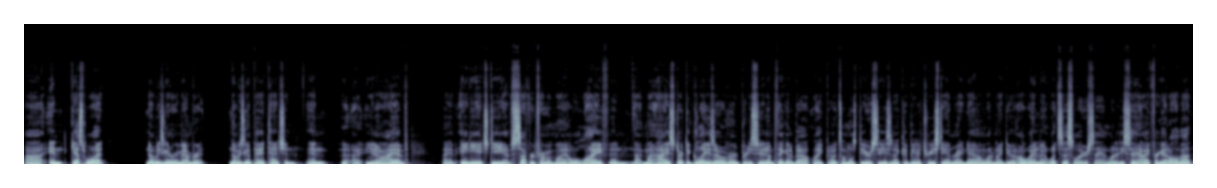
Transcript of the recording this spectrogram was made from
uh, and guess what? Nobody's going to remember it. Nobody's going to pay attention. And uh, you know, I have I have ADHD. I've suffered from it my whole life, and my eyes start to glaze over. And pretty soon, I'm thinking about like, oh, it's almost deer season. I could be in a tree stand right now. And what am I doing? Oh, wait a minute. What's this lawyer saying? What did he say? I forget all about.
